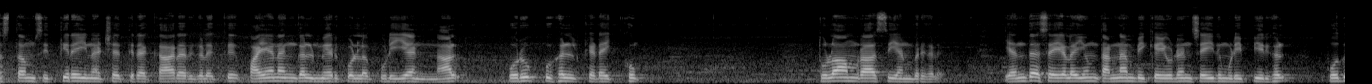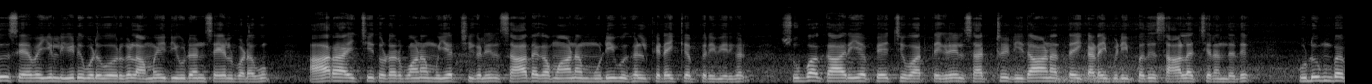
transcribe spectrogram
அஸ்தம் சித்திரை நட்சத்திரக்காரர்களுக்கு பயணங்கள் மேற்கொள்ளக்கூடிய நாள் பொறுப்புகள் கிடைக்கும். துலாம் ராசி அன்பர்களே எந்த செயலையும் தன்னம்பிக்கையுடன் செய்து முடிப்பீர்கள். பொது சேவையில் ஈடுபடுபவர்கள் அமைதியுடன் செயல்படவும் ஆராய்ச்சி தொடர்பான முயற்சிகளில் சாதகமான முடிவுகள் கிடைக்கப் பெறுவீர்கள். சுபகாரிய பேச்சுவார்த்தைகளில் சற்று நிதானத்தை கடைபிடிப்பது சாலச் சிறந்தது. குடும்ப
